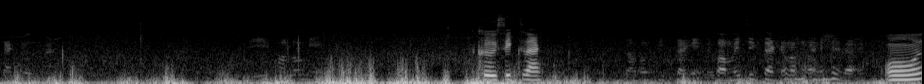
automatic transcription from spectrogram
แจ็คเดินไหมนี่เขาต้องมี คือซิกแซก เราต้องซิกแซกเองหรือว่าไม่ซิกแซกก็ลงมานี่ได้โอ้ย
